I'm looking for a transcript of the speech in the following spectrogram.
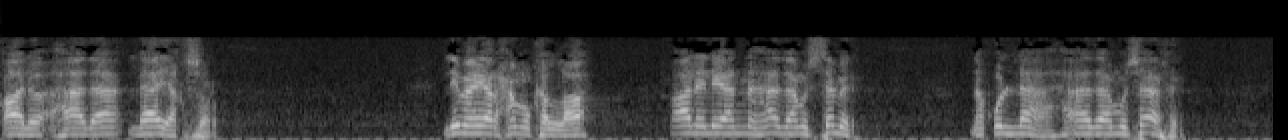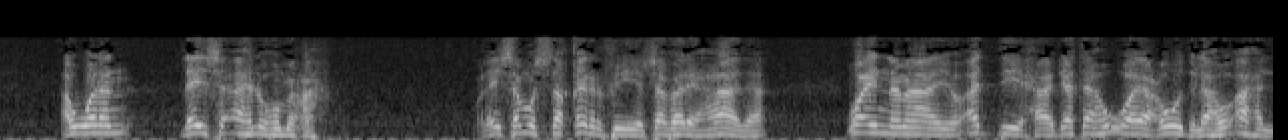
قالوا هذا لا يقصر. لما يرحمك الله؟ قال لأن هذا مستمر. نقول لا هذا مسافر. اولا ليس أهله معه وليس مستقر في سفره هذا وإنما يؤدي حاجته ويعود له أهل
